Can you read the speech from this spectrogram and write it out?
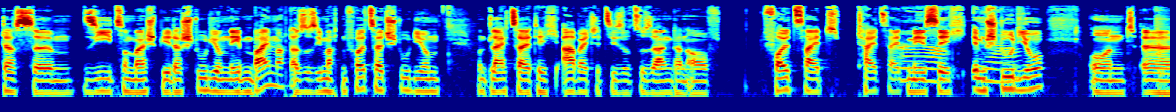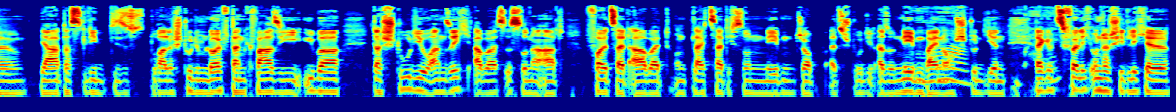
dass ähm, sie zum Beispiel das Studium nebenbei macht. Also sie macht ein Vollzeitstudium und gleichzeitig arbeitet sie sozusagen dann auf Vollzeit, Teilzeitmäßig ah, im ja. Studio. Und äh, ja, das dieses duale Studium läuft dann quasi über das Studio an sich, aber es ist so eine Art Vollzeitarbeit und gleichzeitig so ein Nebenjob als Studio, also nebenbei ah, noch studieren. Okay. Da gibt's völlig unterschiedliche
